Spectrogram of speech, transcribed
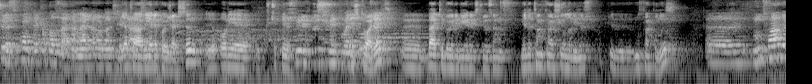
şurası komple kapalı zaten. Merdiven oradan çıkacak. Yatağı bir yere koyacaksın. Ee, Oraya küçük bir Bir duş ve tuvalet olacak. tuvalet. Ee, belki böyle bir yere istiyorsan ya da tam karşı olabilir. Ee, mutfak olur. Ee, mutfağı da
